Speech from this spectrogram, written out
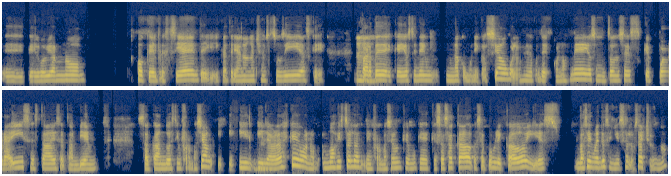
que el gobierno o que el presidente y Cateriana han hecho en estos días, que parte de que ellos tienen una comunicación con los, con los medios, entonces que por ahí se está ese también sacando esta información. Y, y, la verdad es que, bueno, hemos visto la, información que, que, se ha sacado, que se ha publicado y es básicamente ceñirse a los hechos, ¿no?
